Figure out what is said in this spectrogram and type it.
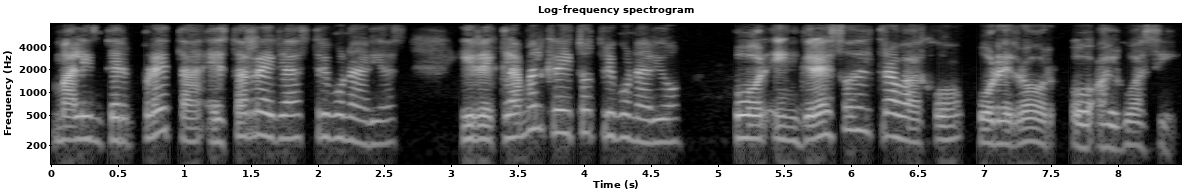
malinterpreta estas reglas tribunarias y reclama el crédito tribunario por ingreso del trabajo por error o algo así?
